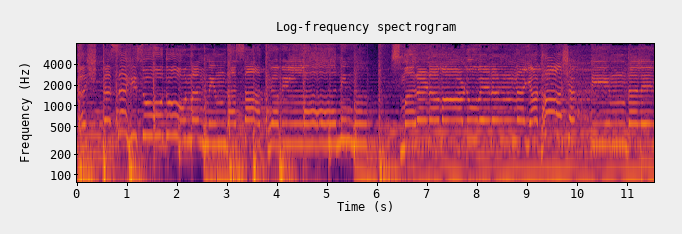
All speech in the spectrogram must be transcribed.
ಕಷ್ಟ ಸಹಿಸುವುದು ನನ್ನಿಂದ ಸಾಧ್ಯವಿಲ್ಲ. ನಿನ್ನ ಸ್ಮರಣ ಮಾಡುವೆ ನನ್ನ ಯಥಾಶಕ್ತಿಯಿಂದಲೇ.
